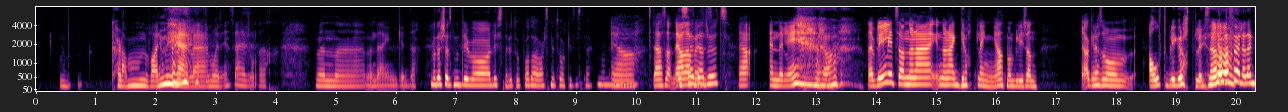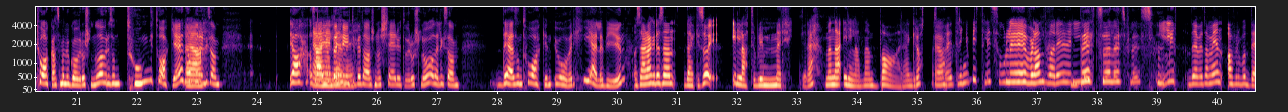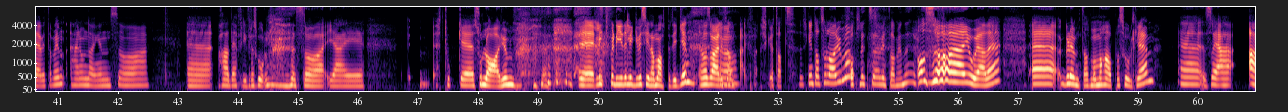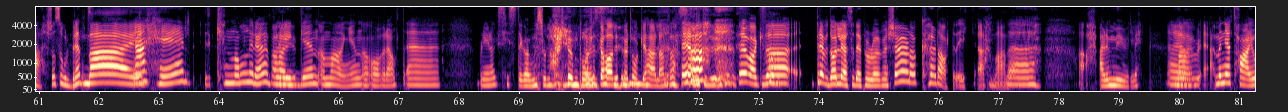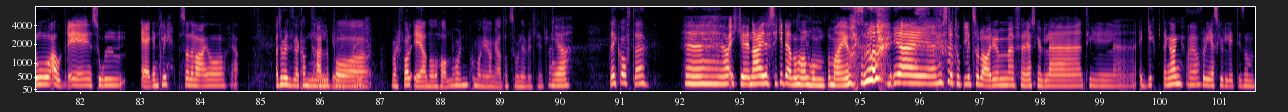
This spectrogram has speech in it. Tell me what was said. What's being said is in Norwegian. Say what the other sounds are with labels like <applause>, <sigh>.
klam varm i hele <laughs> morges. Jeg er sånn, øh. men, øh, men det er good, det. Men det ser ut som du driver og lysner litt opp, og det har vært så mye tåke i siste. Men Ja, eh, det sånn. det ser det er bedre ut. ja endelig. Ja. <laughs> Det blir litt sånn når det, er, når det er grått lenge, at man blir sånn Akkurat som om alt blir grått, liksom. Ja, men jeg føler den tåka som har ligget over Oslo nå, det har vært sånn tung tåke. Det har Ja. bare liksom Ja, altså Jeg er jeg jobber høyt oppe i etasjen og ser utover Oslo, og det er liksom Det er sånn tåken over hele byen. Og så er det akkurat sånn Det er ikke så ille at det blir mørkere, men det er ille at det bare er grått. Ja. Og jeg trenger bitte litt sol iblant. Bare litt, litt, D-vitamin. Apropos D-vitamin, her om dagen så eh, hadde jeg fri fra skolen, <laughs> så jeg tok eh, solarium. <laughs> eh, litt fordi det ligger ved siden av matbutikken. Og så var jeg litt sånn Nei, faen, jeg skulle jeg skulle tatt solarium, da. Fått litt eh, vitaminer. Og så gjorde jeg det. Eh, glemte at man må ha på solkrem. Eh, så jeg er så solbrent. Nei! Jeg er helt knall rød på ryggen og magen og overalt. Eh, blir nok siste gang med solarium på Kanskje skal ha litt mer tåke likevel. så <laughs> Ja. Det var ikke så Prøvde å løse det problemet sjøl, og klarte det ikke. Nei, nei. Det, ja, er det mulig? Eh, Nei. men jeg tar jo aldri sol, egentlig. Så det var jo Ja. Jeg tror faktisk jeg kan telle på i hvert fall en og en halv hånd hvor mange ganger jeg har tatt sol i mitt liv. Ja. Det er ikke ofte. Eh, ja, ikke, nei, det er sikkert en og en halv hånd på meg også. <laughs> Jeg husker jeg tok litt solarium før jeg skulle til eh, Egypt en gang. Ja. Fordi jeg skulle litt i sånn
